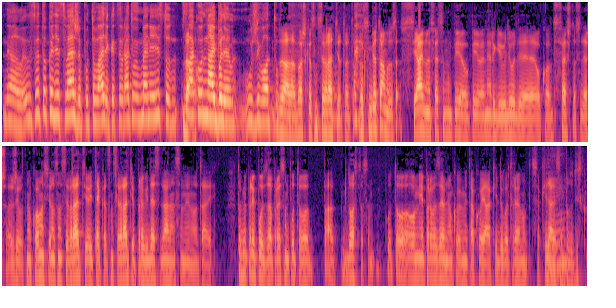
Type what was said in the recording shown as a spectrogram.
Ne, ali sve to kad je sveže putovanje, kad se vratimo, meni je isto da. svako najbolje u životu. Da, da, baš kad sam se vratio, to to. Dok sam bio tamo, sjajno je, sve sam upio, upio energiju ljude, oko sve što se dešava životne okolnosti. Onda sam se vratio i tek kad sam se vratio, prvih deset dana sam imao taj... To mi je prvi put, zapravo sam putovao, pa dosta sam putovao, ovo mi je prva zemlja koja mi je tako jak i dugotrajan utisak i dalje mm. sam pod utiskom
